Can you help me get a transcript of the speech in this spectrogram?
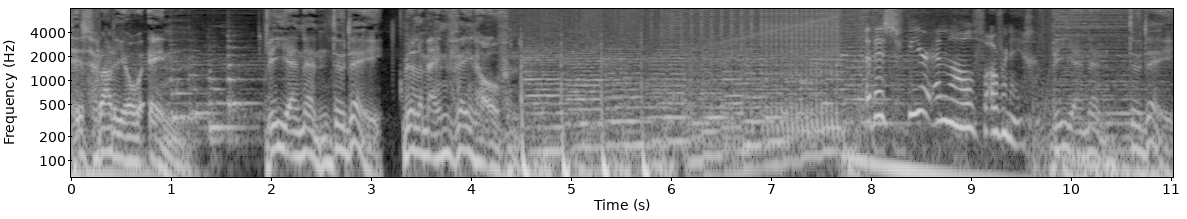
is Radio 1. BNN Today. Willemijn Veenhoven. Het is 4,5 over 9. BNN Today.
